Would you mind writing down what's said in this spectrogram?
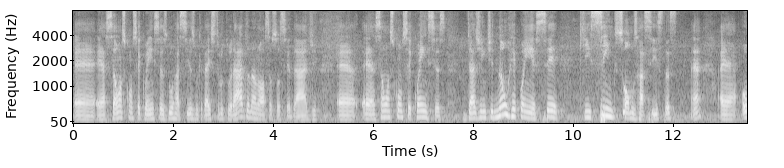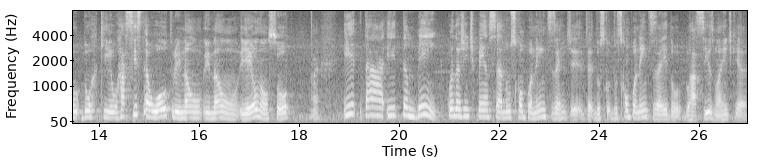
É, é, são as consequências do racismo que está estruturado na nossa sociedade é, é, são as consequências de a gente não reconhecer que sim somos racistas, né? é, ou do que o racista é o outro e não e não e eu não sou, né? E, tá, e também quando a gente pensa nos componentes, a gente, dos, dos componentes aí do, do, racismo, a gente que é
